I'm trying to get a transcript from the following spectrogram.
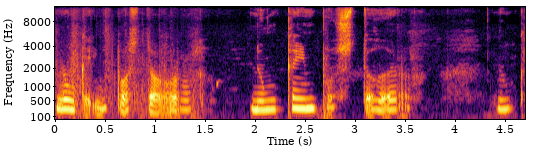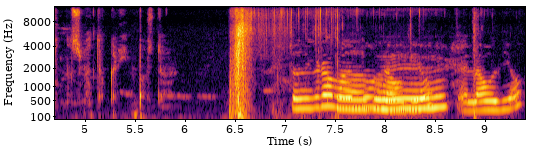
Nunca impostor. Nunca impostor. Nunca nos va a tocar impostor. ¿Estás grabando el audio? ¿El audio?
